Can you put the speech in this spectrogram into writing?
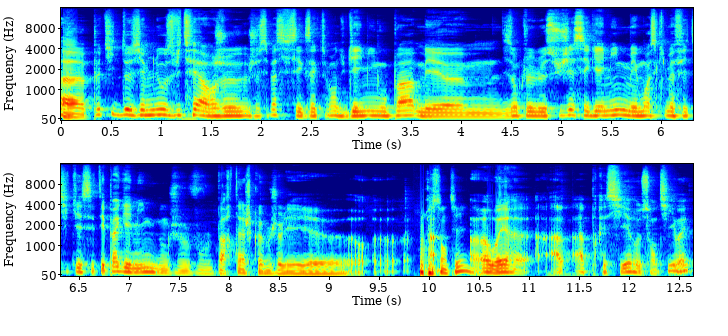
Euh, petite deuxième news, vite fait. Alors, je, je sais pas si c'est exactement du gaming ou pas, mais euh, disons que le, le sujet c'est gaming, mais moi, ce qui m'a fait tiquer, c'était pas gaming, donc je vous le partage comme je l'ai euh, Ressenti ah ouais, euh, a- apprécié, ressenti, ouais.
